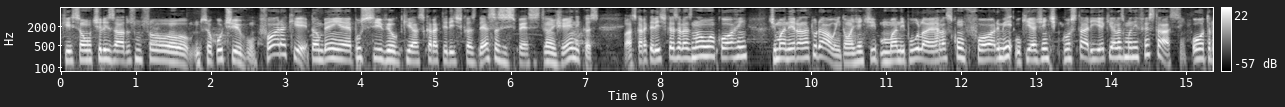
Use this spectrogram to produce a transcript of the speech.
que são utilizados no seu, no seu cultivo. Fora que também é possível que as características dessas espécies transgênicas, as características elas não ocorrem de maneira natural, então a gente manipula elas conforme o que a gente gostaria que elas manifestassem. Outra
